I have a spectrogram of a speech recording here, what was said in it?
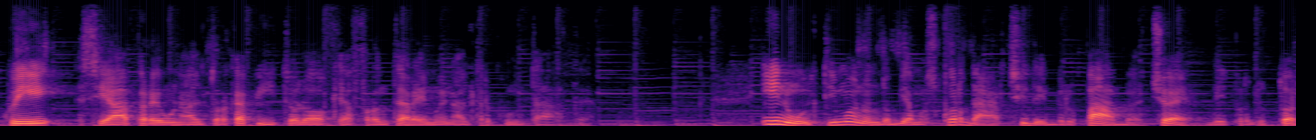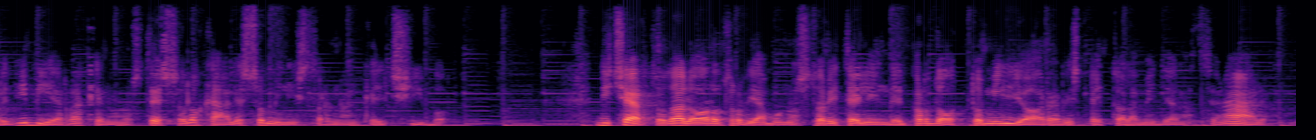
Qui si apre un altro capitolo che affronteremo in altre puntate. In ultimo non dobbiamo scordarci dei brew pub, cioè dei produttori di birra che nello stesso locale somministrano anche il cibo. Di certo da loro troviamo uno storytelling del prodotto migliore rispetto alla media nazionale.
